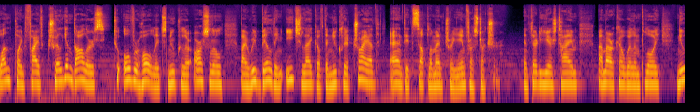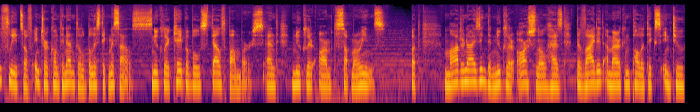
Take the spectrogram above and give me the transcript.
$1.5 trillion to overhaul its nuclear arsenal by rebuilding each leg of the nuclear triad and its supplementary infrastructure. In 30 years' time, America will employ new fleets of intercontinental ballistic missiles, nuclear capable stealth bombers, and nuclear armed submarines. But modernizing the nuclear arsenal has divided American politics into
